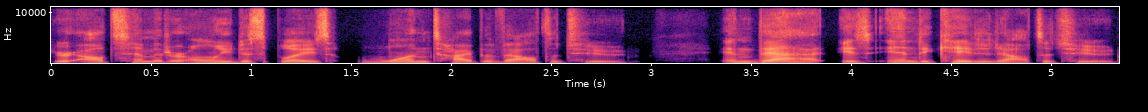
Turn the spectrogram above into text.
your altimeter only displays one type of altitude, and that is indicated altitude.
